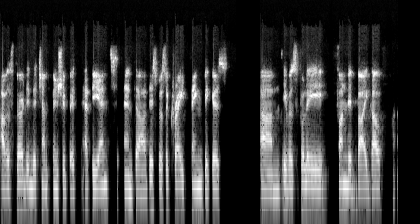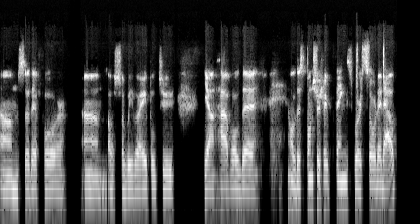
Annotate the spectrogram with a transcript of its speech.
I was third in the championship at, at the end, and uh, this was a great thing because um, it was fully funded by Gulf. Um, so therefore, um, also we were able to, yeah, have all the all the sponsorship things were sorted out.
